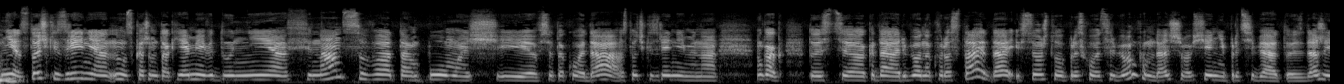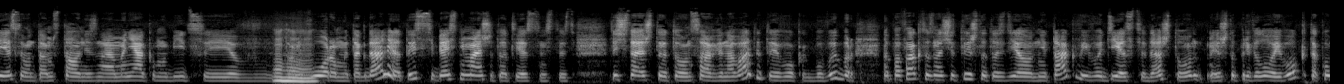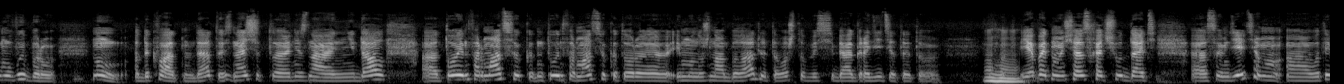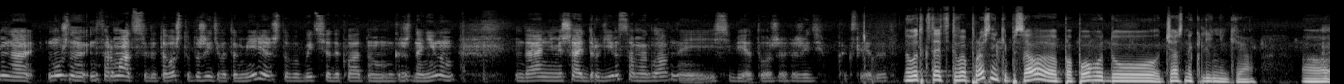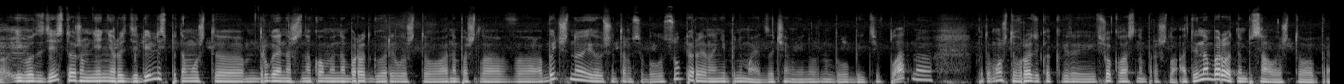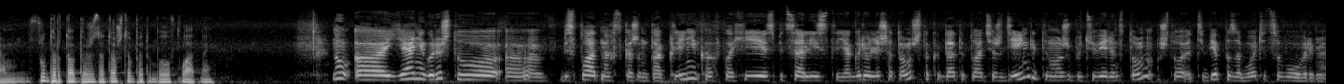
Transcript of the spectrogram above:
Нет, с точки зрения, ну, скажем так, я имею в виду не финансово, там, помощь и все такое, да, а с точки зрения именно, ну как, то есть, э, когда ребенок вырастает, да, и все, что происходит с ребенком, дальше вообще не про тебя. То есть, даже если он там стал, не знаю, маньяком, убийцей, там, вором и так далее, ты с себя снимаешь эту ответственность. То есть, ты считаешь, что это он сам виноват, это его как бы выбор, но по факту, значит, ты что-то сделал не так в его детстве, да, что он, что привело его к такому такому выбору, ну, адекватно, да, то есть, значит, э, не знаю, не дал а, ту информацию, ту информацию, которая ему нужна была для того, чтобы себя оградить от этого. Угу. Вот. Я поэтому сейчас хочу дать э, своим детям э, вот именно нужную информацию для того, чтобы жить в этом мире, чтобы быть адекватным гражданином, да, не мешать другим, самое главное, и себе тоже жить как следует. Ну вот, кстати, ты в вопроснике писала по поводу частной клиники. А, и вот здесь тоже мнения разделились, потому что другая наша знакомая, наоборот, говорила, что она пошла в обычную, и, в общем, там все было супер, и она не понимает, зачем ей нужно было бы идти в платную, потому что вроде как и все классно прошло. А ты, наоборот, написала, что прям супер топишь за то, чтобы это было в платной. Ну, э, я не говорю, что э, в бесплатных, скажем так, клиниках плохие специалисты. Я говорю лишь о том, что когда ты платишь деньги, ты можешь быть уверен в том, что тебе позаботятся вовремя.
